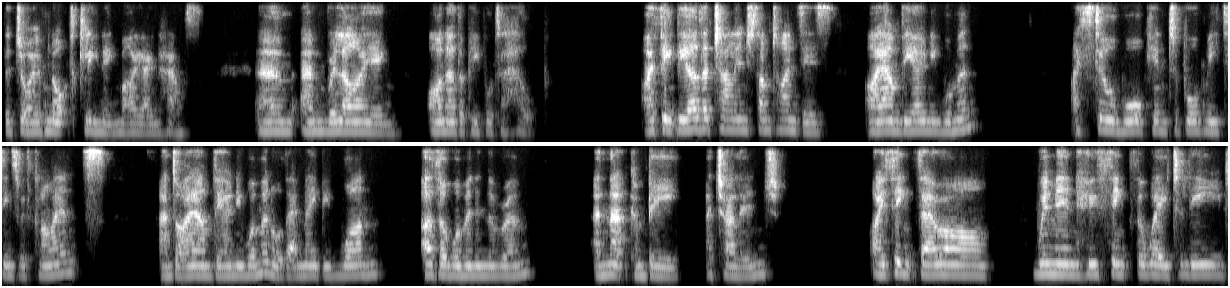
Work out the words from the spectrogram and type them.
the joy of not cleaning my own house um, and relying on other people to help. I think the other challenge sometimes is I am the only woman. I still walk into board meetings with clients and I am the only woman or there may be one other woman in the room and that can be a challenge. I think there are women who think the way to lead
